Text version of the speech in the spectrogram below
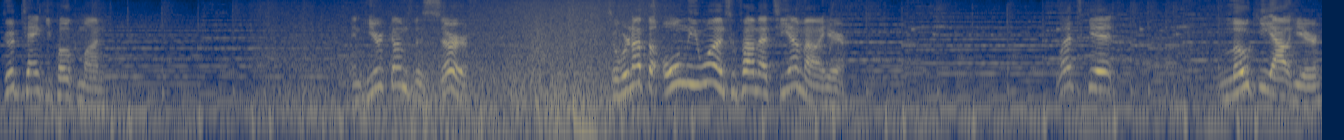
Good tanky Pokemon. And here comes the Surf. So we're not the only ones who found that TM out here. Let's get Loki out here.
